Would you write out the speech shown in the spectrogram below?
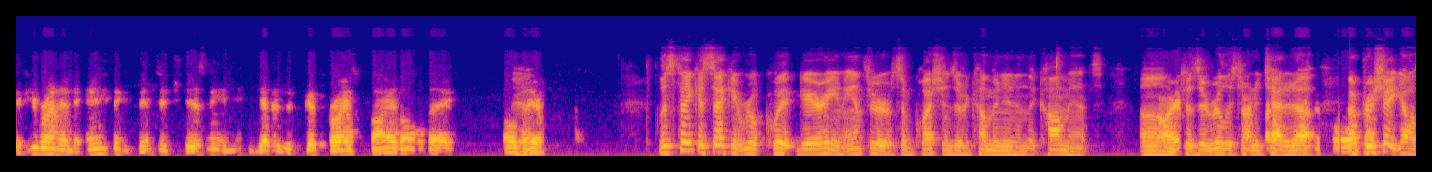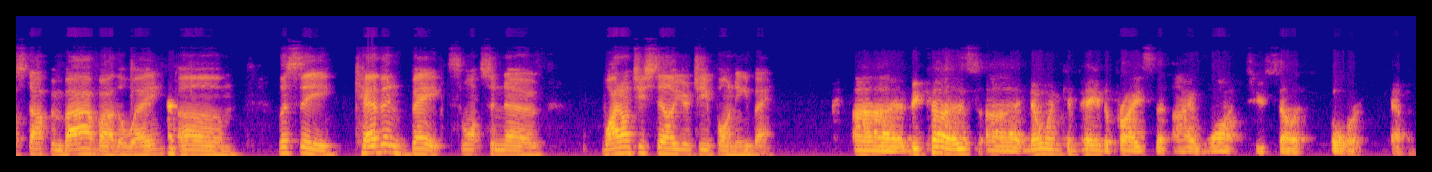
if you run into anything vintage Disney and you can get it at a good price, buy it all day, all Yeah. day. Let's take a second, real quick, Gary, and answer some questions that are coming in in the comments because right. they're really starting to chat it up. I appreciate y'all stopping by, by the way. Um, let's see. Kevin Bates wants to know why don't you sell your Jeep on eBay? Uh, because uh, no one can pay the price that I want to sell it for, Kevin.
